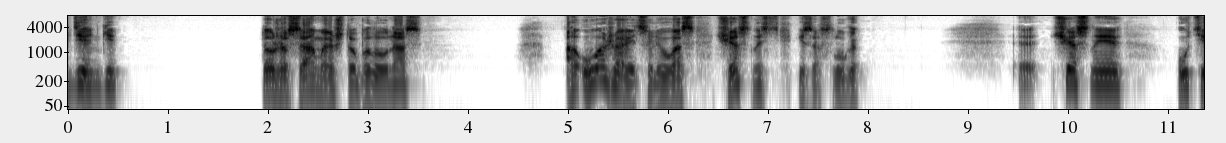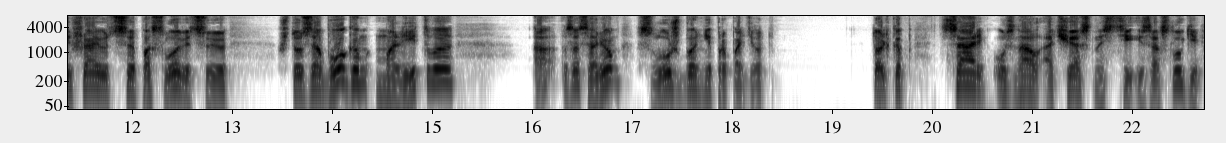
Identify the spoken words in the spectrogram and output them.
Деньги. То же самое, что было у нас. А уважается ли у вас честность и заслуга? Э, честные утешаются пословицей, что за Богом молитва, а за царем служба не пропадет. Только б царь узнал о честности и заслуге,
